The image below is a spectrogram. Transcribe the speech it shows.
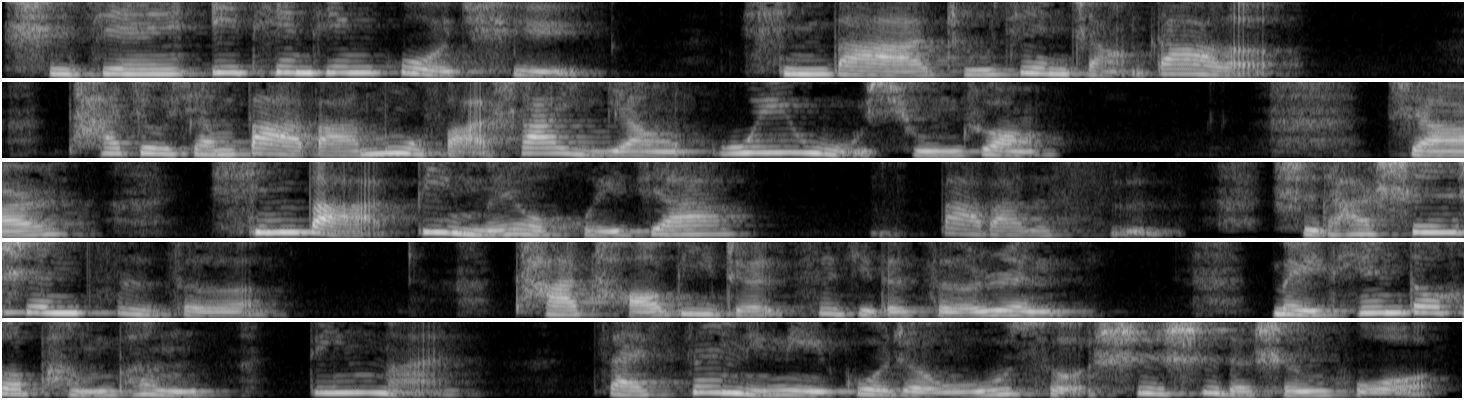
时间一天天过去，辛巴逐渐长大了，他就像爸爸木法沙一样威武雄壮。然而，辛巴并没有回家，爸爸的死使他深深自责，他逃避着自己的责任。每天都和鹏鹏、丁满在森林里过着无所事事的生活。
